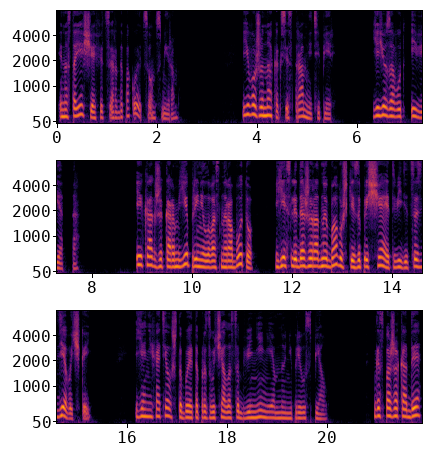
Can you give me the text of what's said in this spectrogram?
и настоящий офицер, да покоится он с миром. Его жена как сестра мне теперь. Ее зовут Иветта. И как же Кормье приняла вас на работу, если даже родной бабушке запрещает видеться с девочкой? Я не хотел, чтобы это прозвучало с обвинением, но не преуспел. Госпожа Каде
